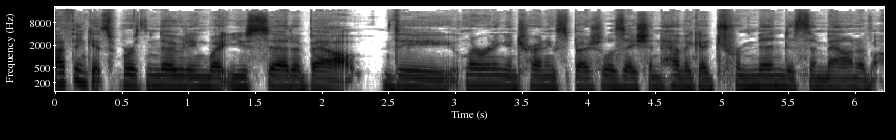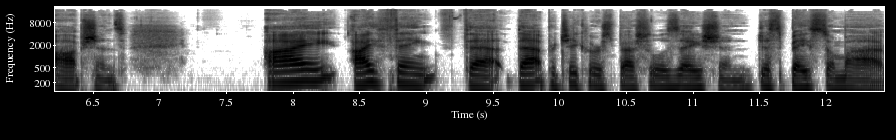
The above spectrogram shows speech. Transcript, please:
I think it's worth noting what you said about the learning and training specialization having a tremendous amount of options. I I think that that particular specialization, just based on my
